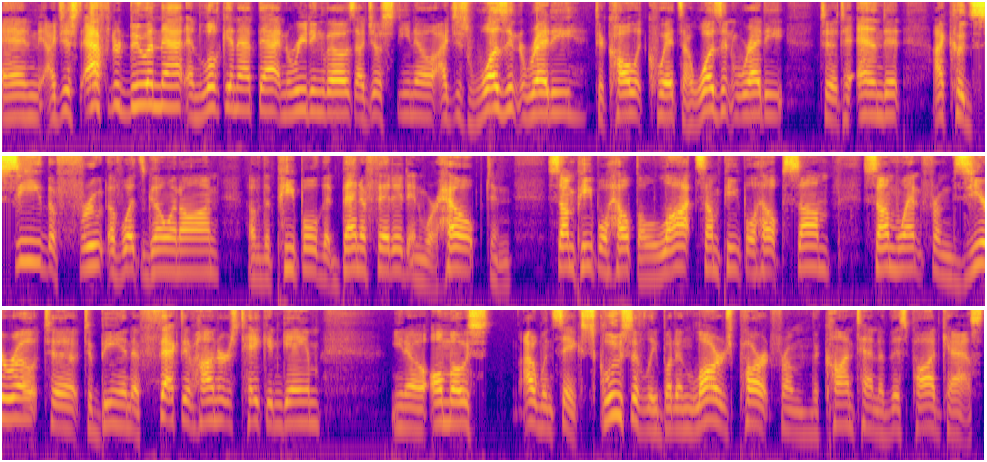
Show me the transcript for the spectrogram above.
And I just, after doing that and looking at that and reading those, I just, you know, I just wasn't ready to call it quits. I wasn't ready to, to end it. I could see the fruit of what's going on, of the people that benefited and were helped and some people helped a lot, some people helped some. Some went from zero to, to being effective hunters, taking game, you know, almost, I wouldn't say exclusively, but in large part from the content of this podcast.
